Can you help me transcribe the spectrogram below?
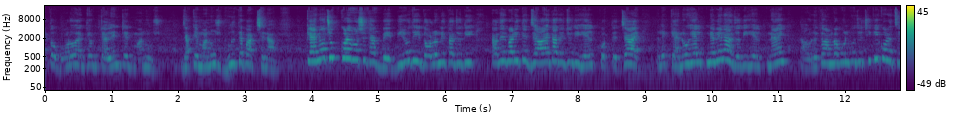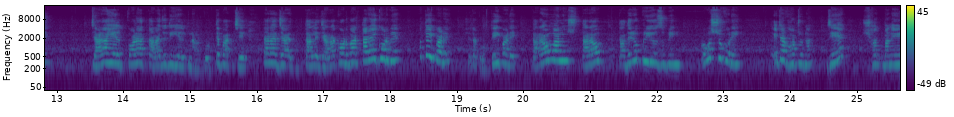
এত বড় একজন ট্যালেন্টেড মানুষ, যাকে মানুষ ভুলতে পারছে না, কেন চুপ করে বসে থাকবে? বিরোধী দলনেতা যদি তাদের বাড়িতে যায়, তাদের যদি হেল্প করতে চায়, তাহলে কেন হেল্প নেবে না? যদি হেল্প নেয়, তাহলে তো আমরা বলব যে ঠিকই করেছে। যারা হেল্প করার তারা যদি হেল্প না করতে পারছে, তারা যা, তাহলে যারা করবার তারাই করবে। হতেই পারে, সেটা করতেই পারে। তারাও মানুষ, তারাও, তাদেরও প্রিয় জুবিন। অবশ্য করেই এটা ঘটনা যে মানে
